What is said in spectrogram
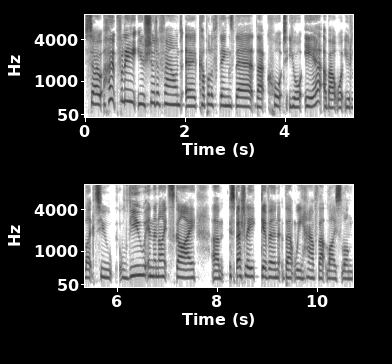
So, hopefully, you should have found a couple of things there that caught your ear about what you'd like to view in the night sky, um, especially given that we have that nice long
